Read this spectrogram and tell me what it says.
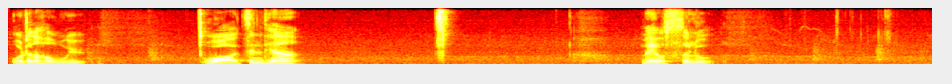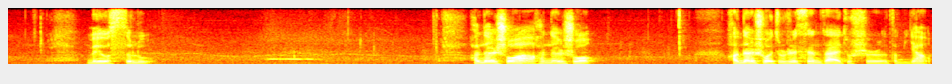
我真的很无语。我今天没有思路，没有思路，很难说啊，很难说，很难说，就是现在就是怎么样？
